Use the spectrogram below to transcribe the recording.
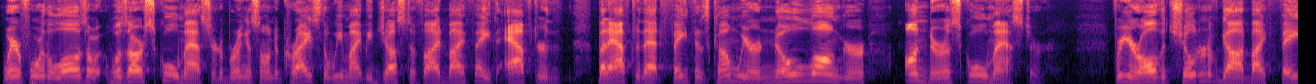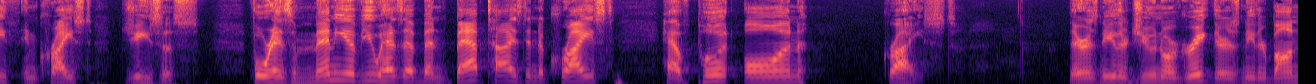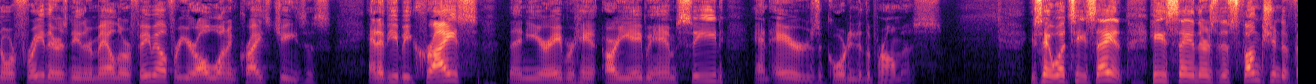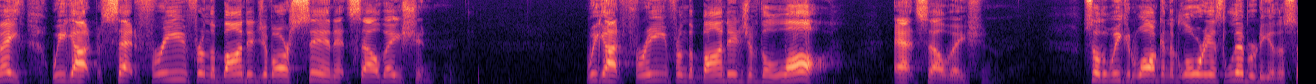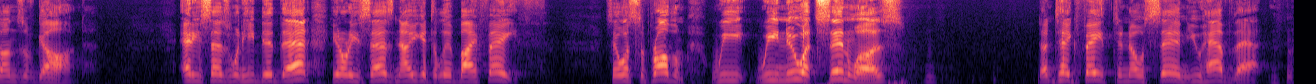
Wherefore the law was our schoolmaster to bring us unto Christ, that we might be justified by faith. After, but after that faith has come, we are no longer under a schoolmaster. For you're all the children of God by faith in Christ Jesus. For as many of you as have been baptized into Christ have put on Christ. There is neither Jew nor Greek, there is neither bond nor free, there is neither male nor female, for you're all one in Christ Jesus. And if you be Christ, then ye are, Abraham, are ye Abraham's seed and heirs according to the promise. You say, what's he saying? He's saying there's this function to faith. We got set free from the bondage of our sin at salvation. We got free from the bondage of the law at salvation so that we could walk in the glorious liberty of the sons of God. And he says, when he did that, you know what he says? Now you get to live by faith. Say, so what's the problem? We, we knew what sin was. Doesn't take faith to know sin. You have that.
